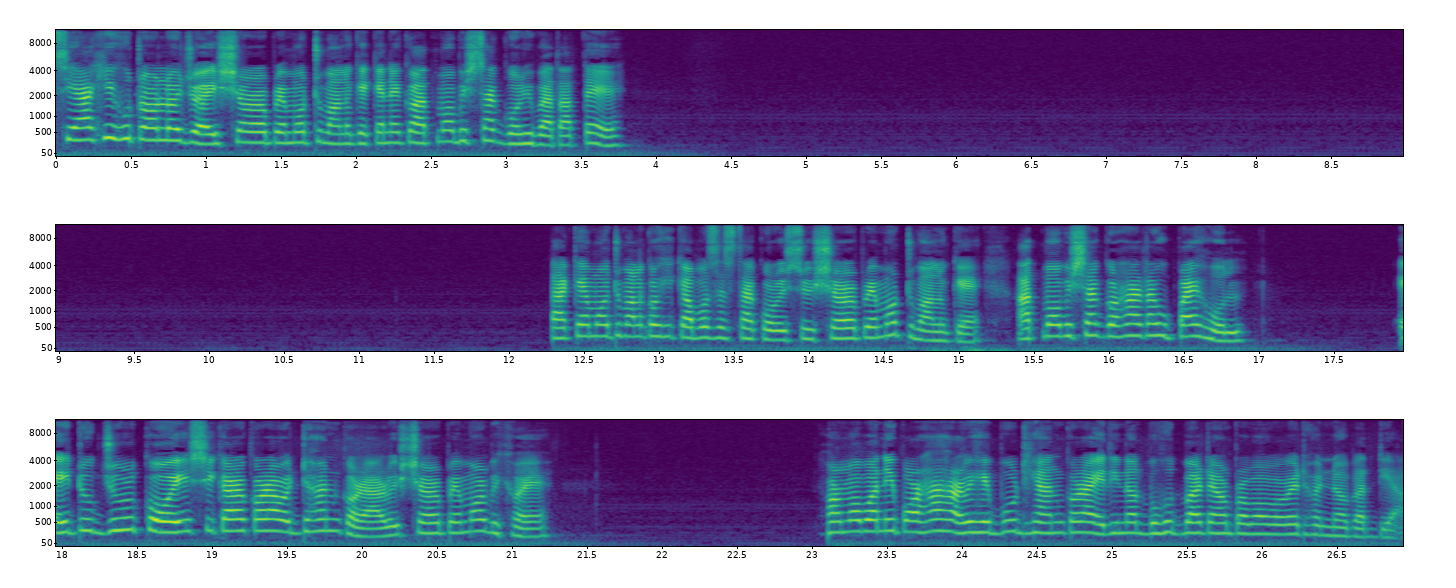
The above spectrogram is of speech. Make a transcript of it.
ছিয়াশী সোতৰলৈ যোৱা ঈশ্বৰৰ প্ৰেমত তোমালোকে কেনেকৈ আত্মবিশ্বাস গঢ়িবা তাতে? তাকে মই তোমালোকক শিকাব চেষ্টা কৰিছোঁ ঈশ্বৰৰ প্ৰেমত তোমালোকে আত্মবিশ্বাস গঢ়াৰ এটা উপায় হ'ল। এইটোক জোৰকৈ স্বীকাৰ কৰা অধ্যয়ন কৰা আৰু ঈশ্বৰৰ প্ৰেমৰ বিষয়ে। ধৰ্মবাণী পঢ়া আৰু সেইবোৰ ধ্যান কৰা এদিনত বহুতবাৰ তেওঁৰ প্ৰেমৰ বাবে ধন্যবাদ দিয়া।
